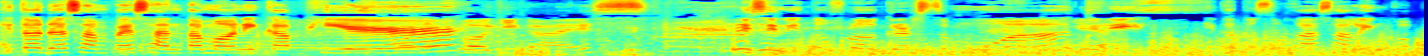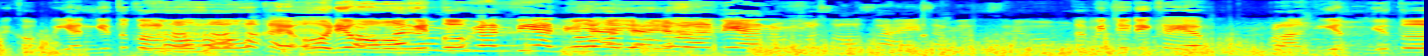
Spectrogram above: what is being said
Kita udah sampai Santa Monica Pier. Vloggy guys. Di sini tuh vloggers semua, jadi kita tuh suka saling kopi-kopian gitu kalau ngomong kayak oh dia ngomong itu gantian, iya iya iya. gantian nunggu selesai sampai selesai ngomong Tapi jadi kayak plagiat gitu,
